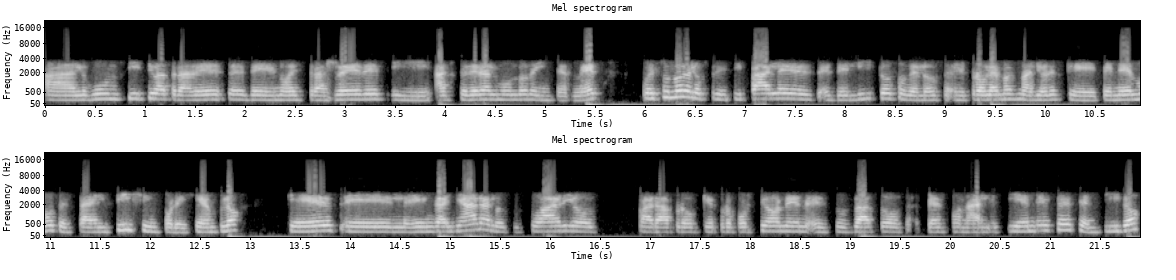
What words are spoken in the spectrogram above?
a algún sitio a través de, nuestras redes y acceder al mundo de Internet, pues uno de los principales eh, delitos o de los eh, problemas mayores que tenemos está el phishing, por ejemplo, que es el engañar a los usuarios para que proporcionen eh, sus datos personales. Y en ese sentido,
